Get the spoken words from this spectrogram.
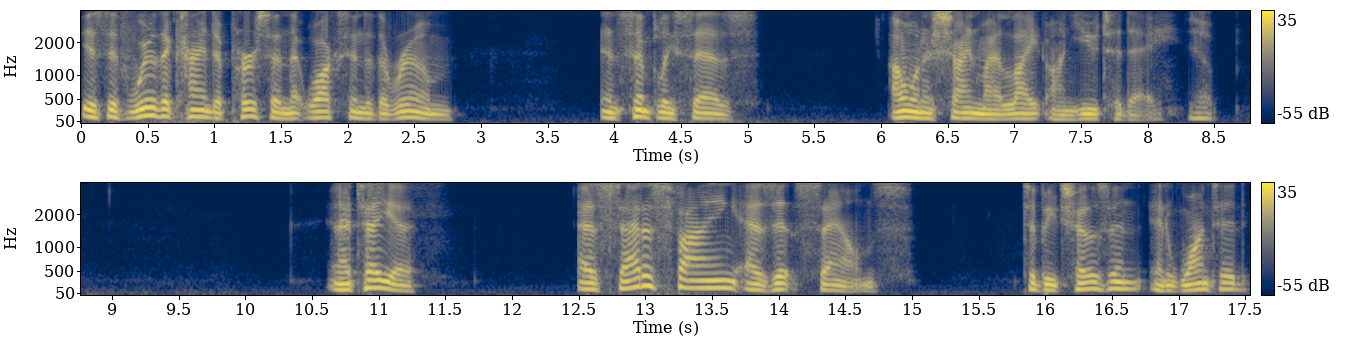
is if we're the kind of person that walks into the room and simply says, I want to shine my light on you today. Yep. And I tell you, as satisfying as it sounds to be chosen and wanted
